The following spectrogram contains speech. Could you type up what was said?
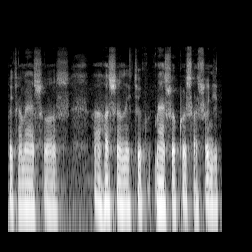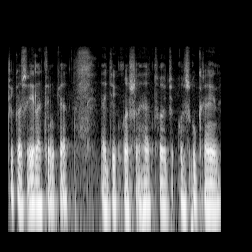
hogyha máshoz hasonlítjuk, másokhoz hasonlítjuk az életünket, egyik most lehet, hogy az ukrán,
